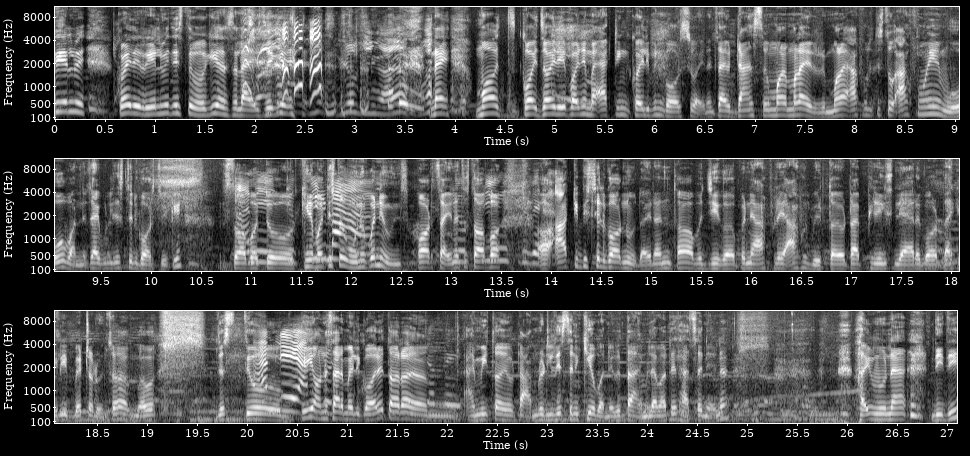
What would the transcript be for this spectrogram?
रियलमी कहिले रियलमी त्यस्तो हो कि जस्तो लागेको छ कि? रियल फिलिङ आयो। नै म जहिले पनि म एक्टिङ कहिले पनि गर्छु होइन चाहे डान्स म मलाई मलाई आफूले त्यस्तो आफूमै हो भन्ने चाहिँ त्यस्तो गर्छु कि? जस्तो अब त्यो किनभने त्यस्तो हुनु पनि हुन्छ पर्छ होइन जस्तो अब आर्टिफिसियल गर्नु हुँदैन नि त अब जे गए पनि आफूले आफूभित्र एउटा फिलिङ्स ल्याएर गर्दाखेरि बेटर हुन्छ। अब जस्ट त्यो त्यही अनुसार मैले गरेँ तर हामी त एउटा हाम्रो रिलेसन के हो भनेको त हामीलाई मात्रै थाहा छ नि होइन। है मुना दिदी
